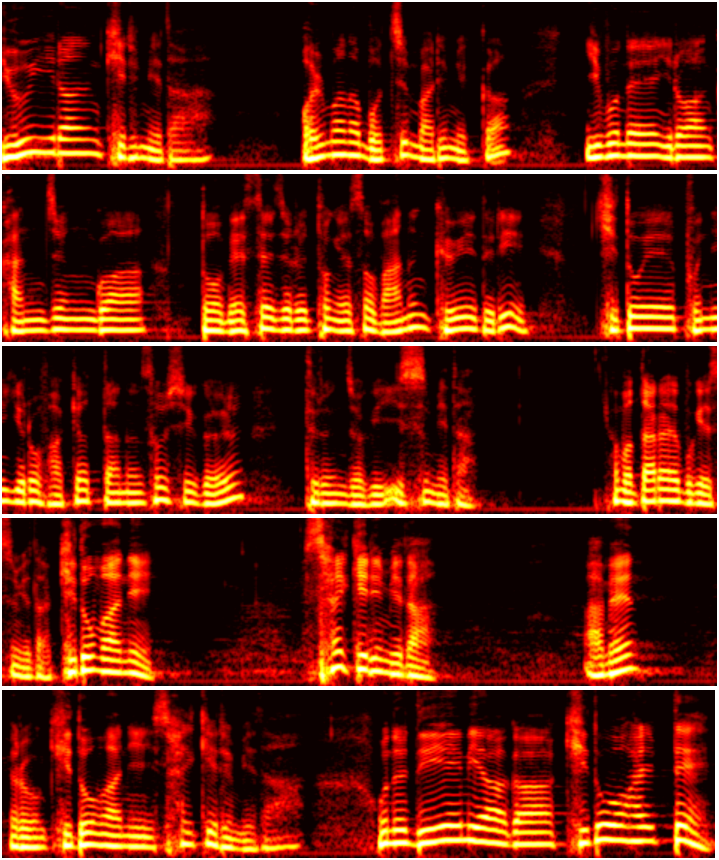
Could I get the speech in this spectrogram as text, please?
유일한 길입니다. 얼마나 멋진 말입니까? 이분의 이러한 간증과 또 메시지를 통해서 많은 교회들이 기도의 분위기로 바뀌었다는 소식을 들은 적이 있습니다. 한번 따라해 보겠습니다. 기도만이 살 길입니다. 아멘. 여러분 기도만이 살 길입니다. 오늘 느헤미야가 기도할 때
